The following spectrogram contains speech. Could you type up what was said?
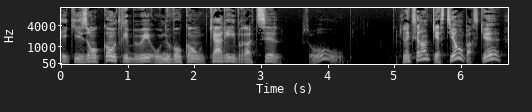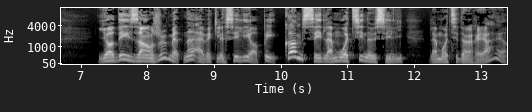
et qu'ils ont contribué au nouveau compte, qu'arrivera-t-il Oh, c'est une excellente question parce que il y a des enjeux maintenant avec le CELI-AP. Comme c'est la moitié d'un CELI, la moitié d'un REER,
